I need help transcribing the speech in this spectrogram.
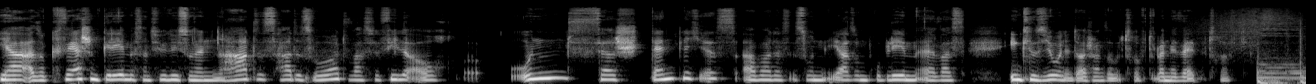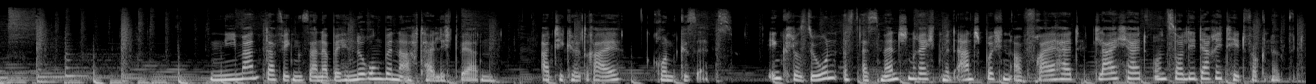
Ja, also Querschnittgelähmt ist natürlich so ein hartes, hartes Wort, was für viele auch unverständlich ist, aber das ist so ein, eher so ein Problem, äh, was Inklusion in Deutschland so betrifft oder in der Welt betrifft. Niemand darf wegen seiner Behinderung benachteiligt werden. Artikel 3 Grundgesetz. Inklusion ist als Menschenrecht mit Ansprüchen auf Freiheit, Gleichheit und Solidarität verknüpft.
